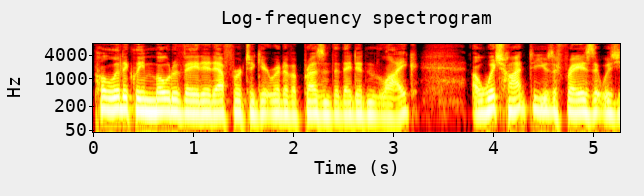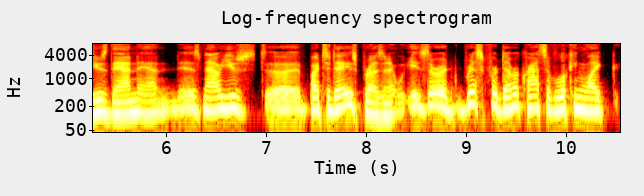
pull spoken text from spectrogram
politically motivated effort to get rid of a president that they didn't like a witch hunt, to use a phrase that was used then and is now used uh, by today's president. Is there a risk for Democrats of looking like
